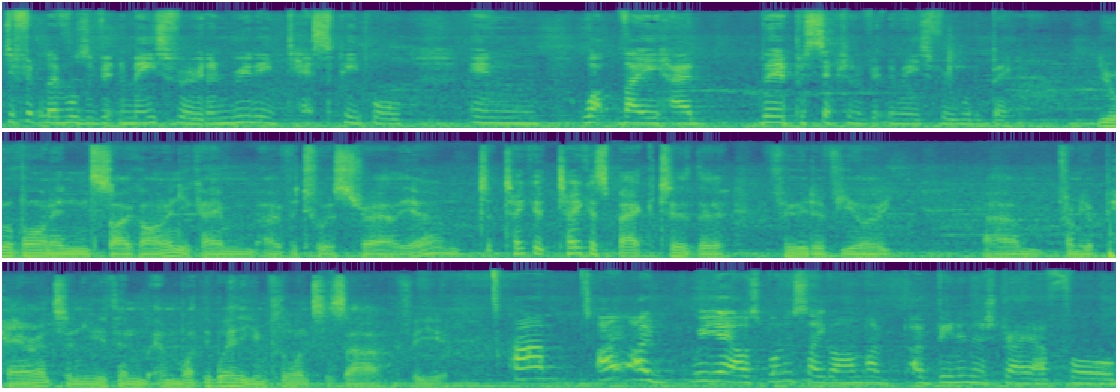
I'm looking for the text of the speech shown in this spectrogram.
different levels of Vietnamese food and really test people in what they had their perception of Vietnamese food would have been. You were born in Saigon and you came over to Australia. Take it, take us back to the food of your um, from your parents and youth, and, and what where the influences are for you. Um, I, I well, yeah, I was born in Saigon. I've, I've been in Australia for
